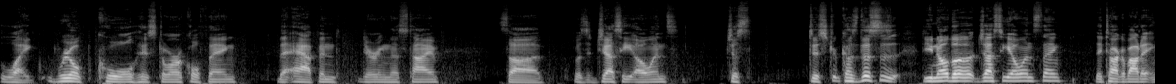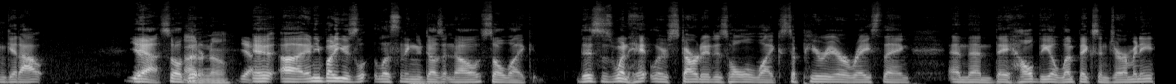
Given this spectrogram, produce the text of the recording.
like real cool historical thing that happened during this time. It's, uh, was it Jesse Owens? Just district because this is. Do you know the Jesse Owens thing? They talk about it in Get Out. Yeah, so I don't know. Yeah. Uh, uh, anybody who's listening who doesn't know, so like this is when Hitler started his whole like superior race thing, and then they held the Olympics in Germany,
